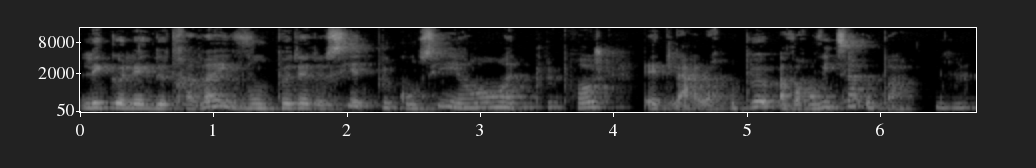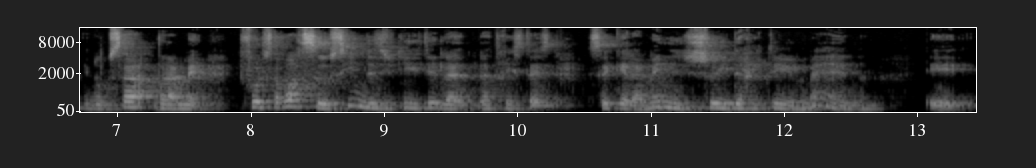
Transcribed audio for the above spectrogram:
les collègues de travail vont peut-être aussi être plus conscients, être plus proches, être là. Alors, on peut avoir envie de ça ou pas. Mm-hmm. Et donc ça, voilà, mais il faut le savoir, c'est aussi une des utilités de la, tristesse, c'est qu'elle amène une solidarité humaine et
